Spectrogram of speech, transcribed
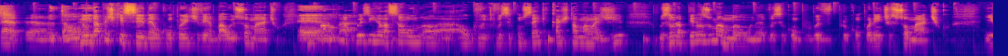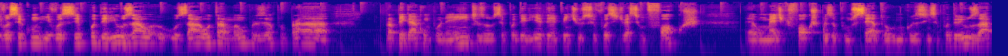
É, é, então, não dá para esquecer né, o componente verbal e o somático. É, fala uma coisa em relação ao, ao, ao, que você consegue castar uma magia usando apenas uma mão, né? Você para o componente somático. E você, e você poderia usar, usar outra mão, por exemplo, para para pegar componentes, ou você poderia, de repente, se fosse tivesse um focus, é, um Magic Focus, por exemplo, um cetro, alguma coisa assim, você poderia usar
